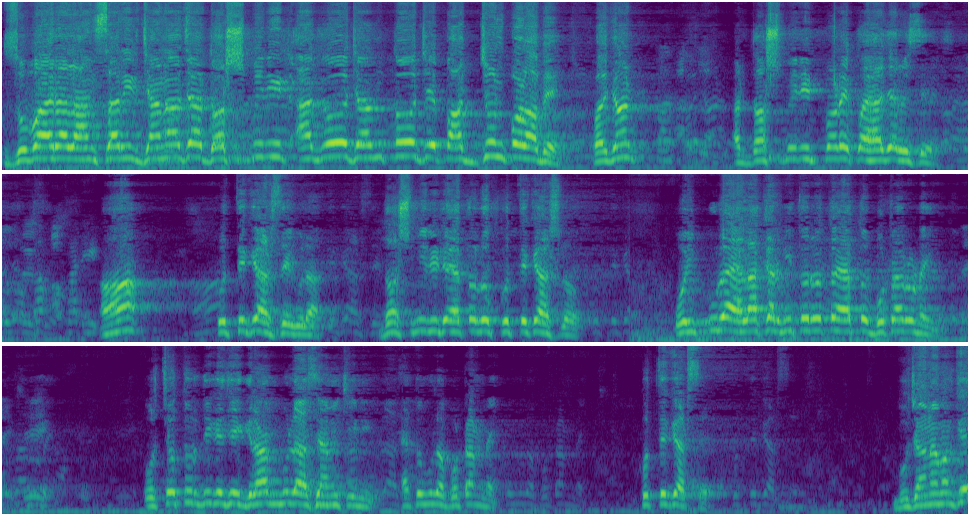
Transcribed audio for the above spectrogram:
জুবাইর আল আনসারির জানাজা দশ মিনিট আগেও জানতো যে পাঁচজন পড়াবে। কয়জন? আর দশ মিনিট পরে কয় হাজার হয়েছে হ্যাঁ? কোথেকে আসছে এগুলা? দশ মিনিটে এত লোক কোথেকে আসলো? ওই পুরা এলাকার ভিতরে তো এত ভোটারও নেই। ওর চতুর্দিকে যে গ্রামগুলো আছে, আমি চিনি। এতগুলো ভোটার নেই। কোথেকে আসছে? বুঝান আমাকে?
